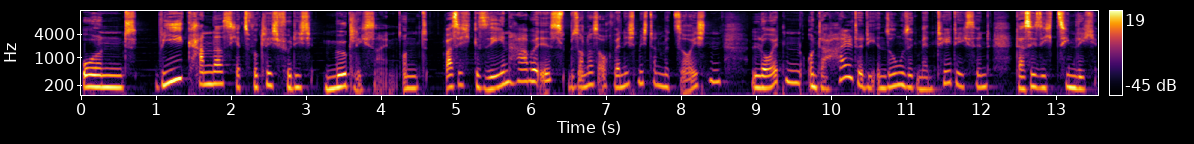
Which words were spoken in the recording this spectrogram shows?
Und wie kann das jetzt wirklich für dich möglich sein? Und was ich gesehen habe, ist, besonders auch wenn ich mich dann mit solchen Leuten unterhalte, die in so einem Segment tätig sind, dass sie sich ziemlich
